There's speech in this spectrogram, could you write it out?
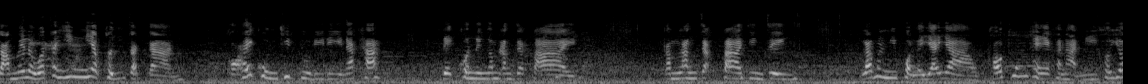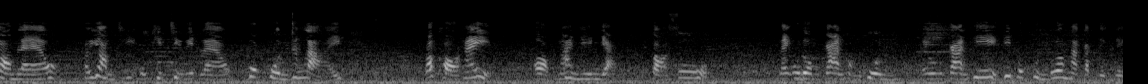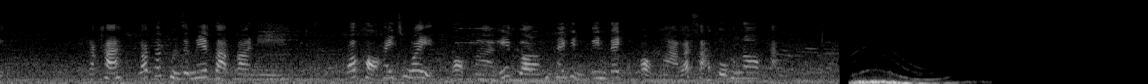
จำไว้เลยว่าถ้ายิ่งเงียบเขายิ่งจัดการ ขอให้คุณคิดดูดีๆนะคะ เด็กคนหนึ่งกำลังจะตายกำลังจะตายจริง ๆ แล้วมันมีผลระยะยาวเขาทุ่มเทขนาดนี้เขายอมแล้วเขายอมที่อุทิศชีวิตแล้ว พวกคุณทั้งหลาย ก็ขอให้ออกมายืนหยัดต่อสู้ ในอุดมการณ์ของคุณ ในอุดมการณ์ที่ที่พวกคุณร่วมมากับเด็กๆนะคะ แล้วถ้าคุณจะเมตตาปราณี ก็ขอให้ช่วยออกมาเรียกร้องให้เพนกวินได้ออกมารักษาตัวข้างนอกค่ะ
